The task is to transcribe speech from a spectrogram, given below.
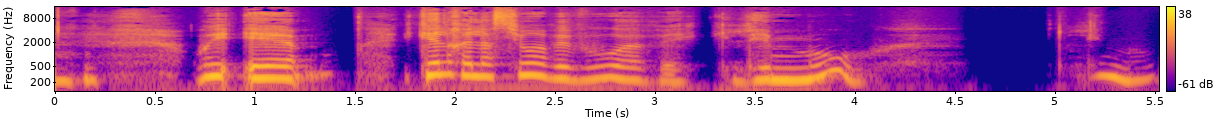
Oui, et quelle relation avez-vous avec les mots? Les mots.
